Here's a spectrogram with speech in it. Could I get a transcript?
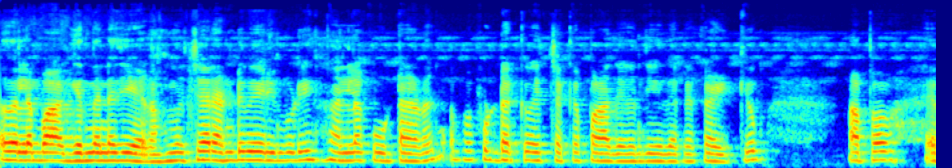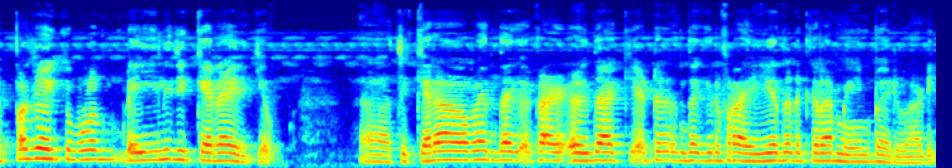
നല്ല ഭാഗ്യം തന്നെ ചെയ്യണം. എന്ന് വെച്ചാൽ രണ്ടുപേരും കൂടി നല്ല കൂട്ടാണ്. അപ്പോൾ ഫുഡൊക്കെ വെച്ചൊക്കെ പാചകം ചെയ്തൊക്കെ കഴിക്കും. അപ്പം എപ്പോൾ ചോദിക്കുമ്പോഴും ഡെയിലി ചിക്കനായിരിക്കും ചിക്കനാകുമ്പോൾ എന്താ കഴി- ഇതാക്കിയിട്ട് എന്തെങ്കിലും ഫ്രൈ ചെയ്തെടുക്കലാണ് മെയിൻ പരിപാടി.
